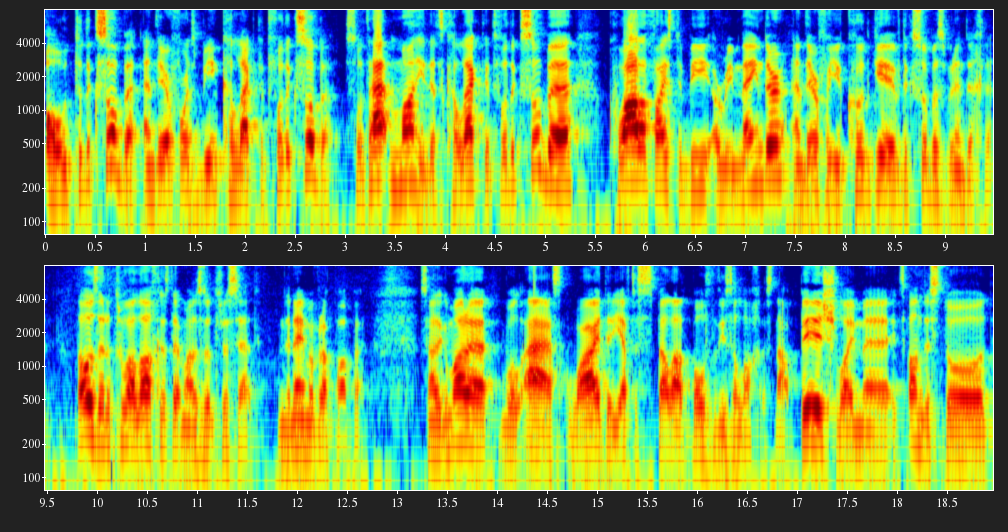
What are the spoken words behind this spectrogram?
owed to the ksuba and therefore it's being collected for the ksuba. So that money that's collected for the ksuba qualifies to be a remainder and therefore you could give the ksubas bin Those are the two halachas that Mar Zutra said in the name of Rav Papa. So the Gemara will ask, why did he have to spell out both of these halachas? Now, bish loime, it's understood.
